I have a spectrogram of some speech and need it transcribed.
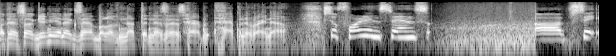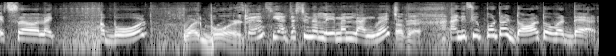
Okay, so give me an example of nothingness that's hap- happening right now. So, for instance, uh, say it's a, like a board. White board. Sense, yeah, just in a layman language. Okay. And if you put a dot over there,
